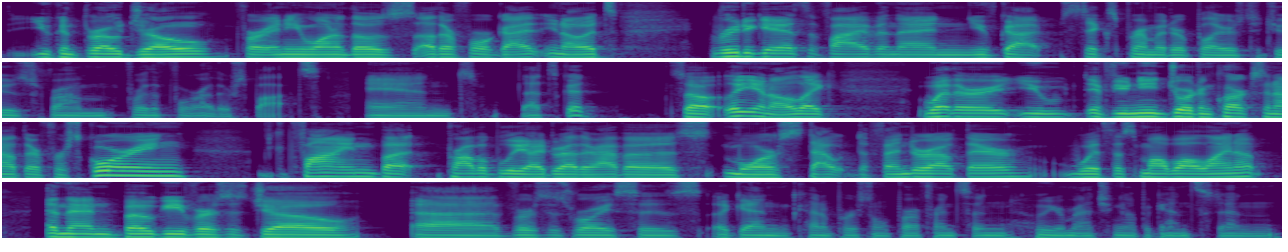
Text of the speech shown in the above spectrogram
you can throw Joe for any one of those other four guys. You know, it's Rudy Gay as the five, and then you've got six perimeter players to choose from for the four other spots, and that's good. So you know, like whether you if you need Jordan Clarkson out there for scoring, fine, but probably I'd rather have a more stout defender out there with a small ball lineup, and then Bogey versus Joe uh, versus Royce is again kind of personal preference and who you're matching up against and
